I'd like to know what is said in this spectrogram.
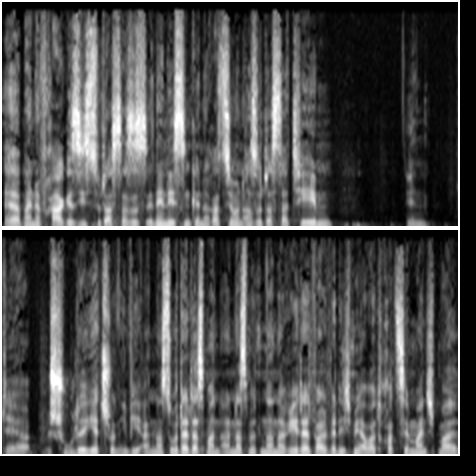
äh, meine Frage, siehst du das, dass es in den nächsten Generationen, also dass da Themen in der Schule jetzt schon irgendwie anders oder dass man anders miteinander redet, weil wenn ich mir aber trotzdem manchmal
